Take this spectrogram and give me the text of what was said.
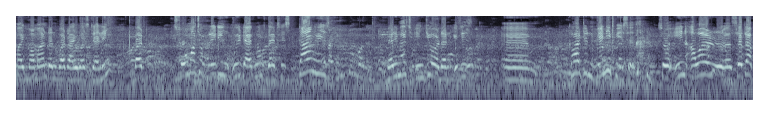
my command and what I was telling but so much of bleeding we diagnosed that his tongue is very much injured and it is um, cut in many pieces. So in our uh, setup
